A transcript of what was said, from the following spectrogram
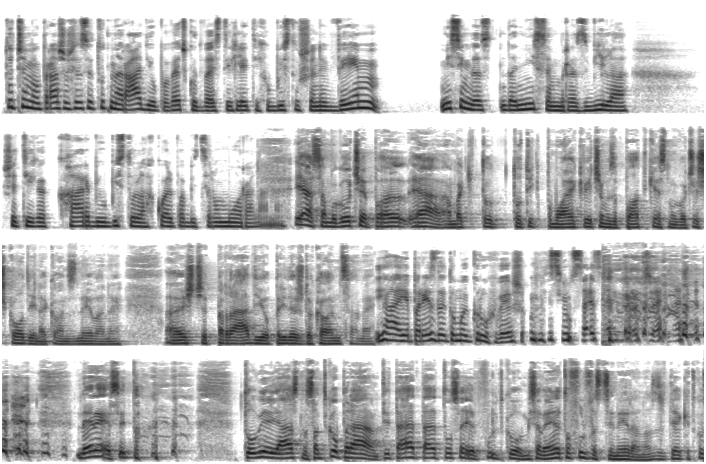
Tudi, če me vprašaš, jaz se tudi na radiju po več kot 20 letih v bistvu še ne vem, mislim, da, da nisem razvila. Še tega, kar bi v bistvu lahko, ali pa bi celo morala. Ne? Ja, samo mogoče, pa, ja, ampak to, to ti, po mojem, kvečem za podcast, mogoče škodi na koncu dneva. Veš, če pa radio prideš do konca. Ne? Ja, je pa res, da je to moj kruh, veš, mislim, vse se enkrat že. Ne, ne, se to. To mi je jasno, sem tako pravim. Ti, ta, ta, to se je ful tako, mislim, meni je to ful fascinirano. Zato,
